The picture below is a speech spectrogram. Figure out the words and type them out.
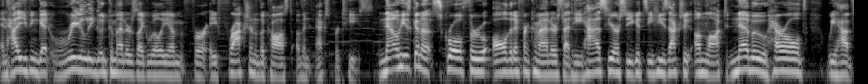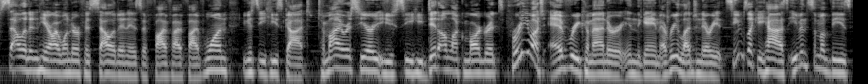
and how you can get really good commanders like William for a fraction of the cost of an expertise. Now he's gonna scroll through all the different commanders that he has here so you can see he's actually unlocked Neb Naboo Herald we have Saladin here. I wonder if his Saladin is a 5551 you can see he's got Tomyris here. You see he did unlock Margaret. Pretty much every commander in the game every legendary it seems like he has. Even some of these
